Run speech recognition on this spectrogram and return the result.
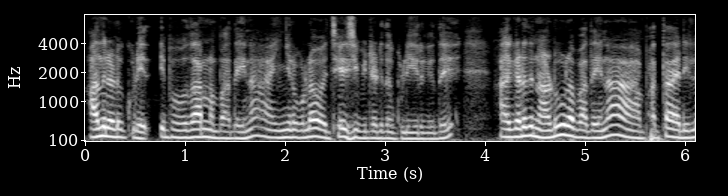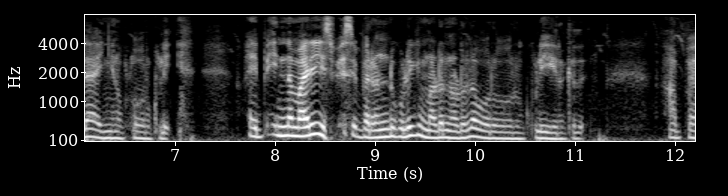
அதில் எடுக்கக்கூடியது. இப்போ உதாரணம் பார்த்தீங்கன்னா இங்கனக்குள்ளே ஜேசிபி எடுத்த குழி இருக்குது. அதுக்கடுத்து நடுவில் பார்த்தீங்கன்னா பத்தாயிரியில் இங்கனக்குள்ளே ஒரு குழி. இப்போ இந்த மாதிரி ஸ்பேஸ் இப்போ ரெண்டு குழிக்கு நடு நடுவில் ஒரு ஒரு குழி இருக்குது. அப்போ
